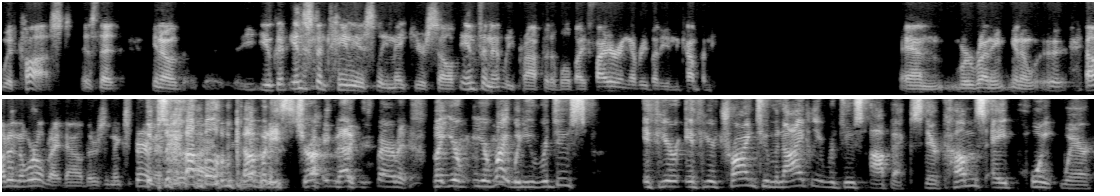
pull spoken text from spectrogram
with cost is that you know you could instantaneously make yourself infinitely profitable by firing everybody in the company and we're running you know uh, out in the world right now there's an experiment there's a couple of companies trying that experiment but you're you're right when you reduce if you're if you're trying to maniacally reduce opex there comes a point where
